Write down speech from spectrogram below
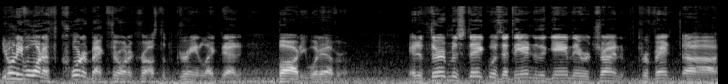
You don't even want a quarterback throwing across the green like that. Body, whatever. And the third mistake was at the end of the game, they were trying to prevent, uh,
